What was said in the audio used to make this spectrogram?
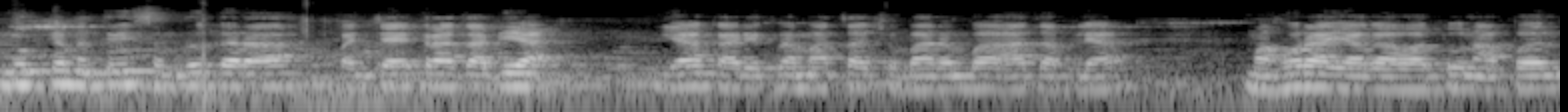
मुख्यमंत्री समृद्धरा पंचायत राज अभियान या कार्यक्रमाचा शुभारंभ आज आपल्या माहोरा या गावातून आपण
